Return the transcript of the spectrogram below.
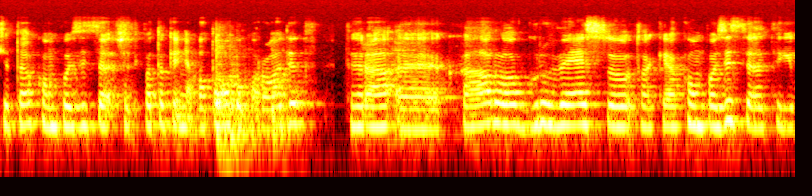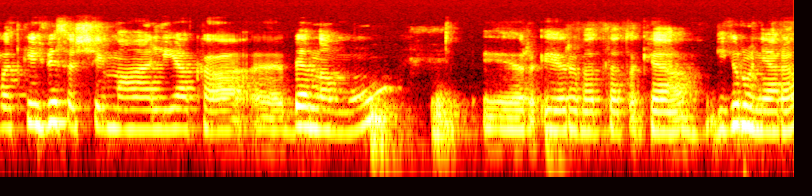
kita kompozicija, čia taip pat tokia nepatogu parodyti, tai yra e, karo grūvėsių tokia kompozicija, tai va, kai visa šeima lieka e, be namų ir, ir va, ta tokia vyrų nėra,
